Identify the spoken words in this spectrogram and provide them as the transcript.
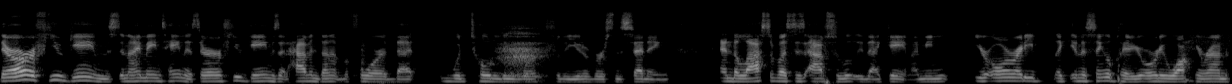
there are a few games, and I maintain this. There are a few games that haven't done it before that would totally work for the universe and setting. and The Last of Us is absolutely that game. I mean, you're already like in a single player, you're already walking around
